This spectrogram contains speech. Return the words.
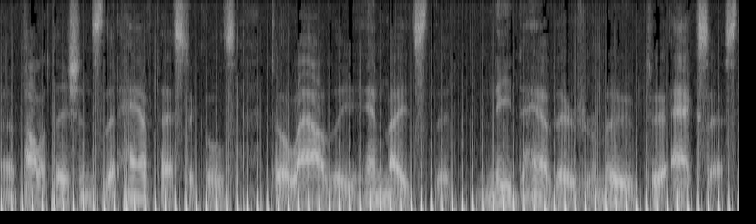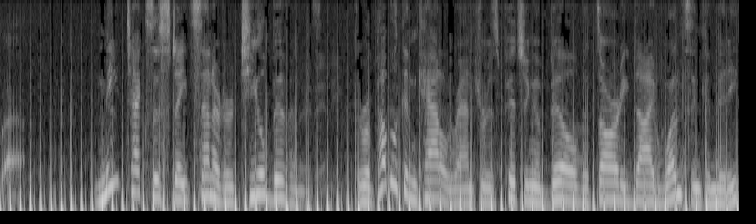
uh, politicians that have testicles to allow the inmates that need to have theirs removed to access that. Meet Texas State Senator Teel Bivins. The Republican cattle rancher is pitching a bill that's already died once in committee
